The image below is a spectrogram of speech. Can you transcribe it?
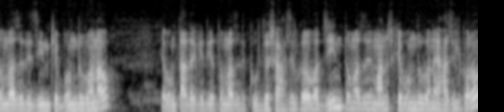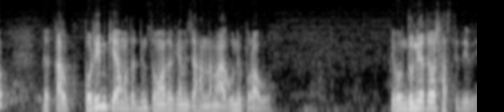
তোমরা যদি জিনকে বন্ধু বানাও এবং তাদেরকে দিয়ে তোমরা যদি উদ্দেশ্য হাসিল করো বা জিন তোমরা যদি মানুষকে বন্ধু বানায় হাসিল করো কাল কঠিন কেয়ামতের দিন তোমাদেরকে আমি জাহান্নামে আগুনে পোড়াবো এবং দুনিয়াতেও শাস্তি দেবে।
